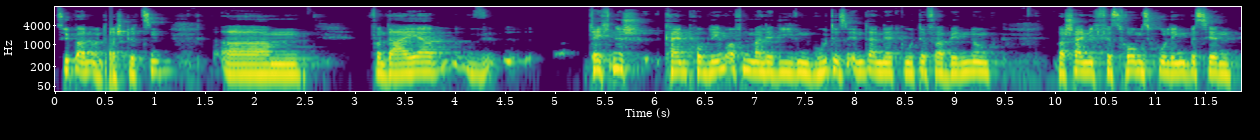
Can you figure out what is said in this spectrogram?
Zypern unterstützen. Ähm, von daher technisch kein Problem auf den Malediven, gutes Internet, gute Verbindung. Wahrscheinlich fürs Homeschooling ein bisschen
